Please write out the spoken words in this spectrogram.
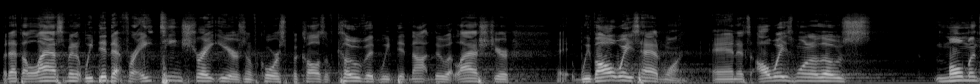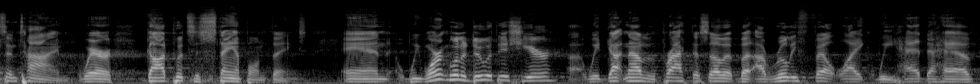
But at the last minute, we did that for 18 straight years. And of course, because of COVID, we did not do it last year. We've always had one. And it's always one of those moments in time where God puts his stamp on things. And we weren't going to do it this year. Uh, we'd gotten out of the practice of it, but I really felt like we had to have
